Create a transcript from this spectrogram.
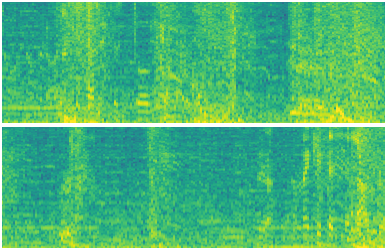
No, no me lo van a quitar. Este es todo. Pero no me quites el agro.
